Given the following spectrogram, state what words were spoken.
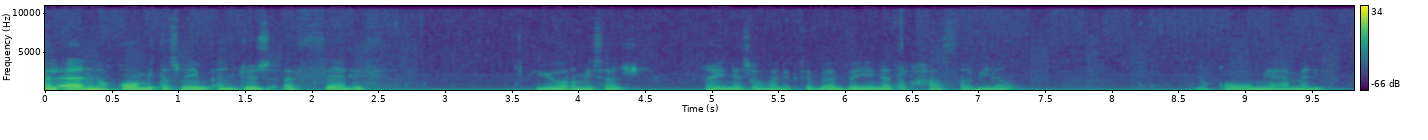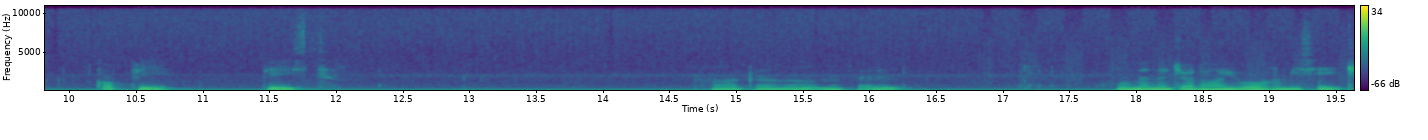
الآن نقوم بتصميم الجزء الثالث. Your message. أين سوف نكتب البيانات الخاصة بنا؟ نقوم بعمل copy paste. هكذا مثلا. هنا نجعلها your message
